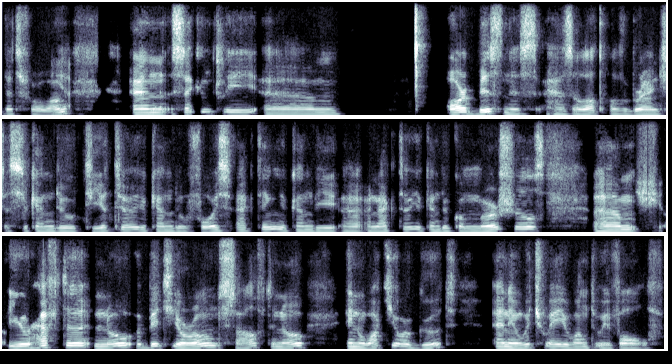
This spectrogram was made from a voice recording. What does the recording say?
That's for one. Yeah. And secondly, um, our business has a lot of branches. You can do theater, you can do voice acting, you can be uh, an actor, you can do commercials. Um, Sure. you have to know a bit your own self to know in what you're good and in which way you want to evolve.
